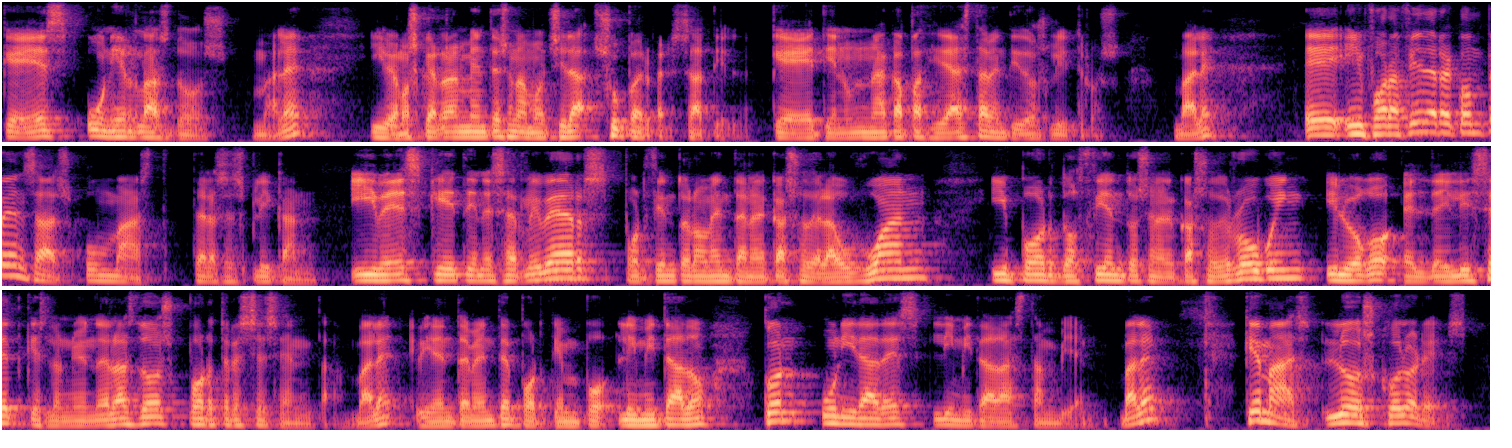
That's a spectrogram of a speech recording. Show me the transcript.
que es unir las dos, ¿vale? Y vemos que realmente es una mochila súper versátil, que tiene una capacidad de hasta 22 litros, ¿vale? Eh, infografía de recompensas, un must, te las explican. Y ves que tienes Early Birds por 190 en el caso de la One y por 200 en el caso de Rowing, y luego el Daily Set, que es la unión de las dos, por 360, ¿vale? Evidentemente por tiempo limitado, con unidades limitadas también, ¿vale? ¿Qué más? Los colores.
